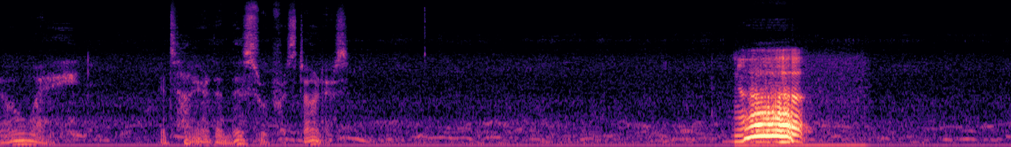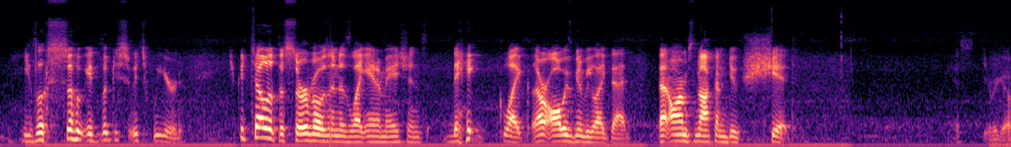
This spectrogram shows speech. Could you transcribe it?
No way. It's higher than this roof for starters. Ugh. He looks so. It looks. It's weird. You could tell that the servos in his like animations, they like are always gonna be like that. That arm's not gonna do shit. Yes. Here we go.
